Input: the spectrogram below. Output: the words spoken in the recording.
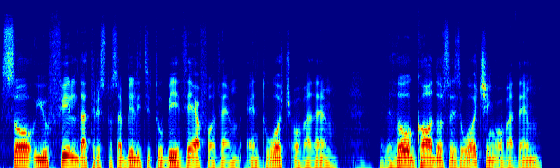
So you feel that responsibility to be there for them and to watch over them. Mm. Though god also is watching over them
